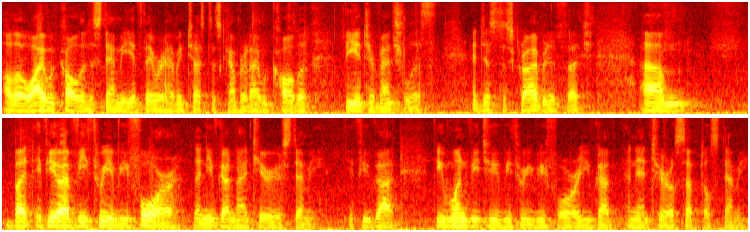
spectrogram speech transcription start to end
although I would call it a STEMI if they were having chest discomfort. I would call the, the interventionalist and just describe it as such. Um, but if you have V3 and V4, then you've got an anterior STEMI. If you've got V1, V2, V3, V4, you've got an anteroseptal STEMI.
